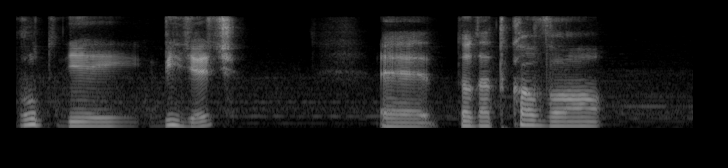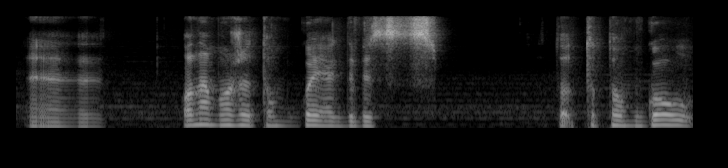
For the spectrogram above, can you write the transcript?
trudniej widzieć. E, dodatkowo ona może tą mgłę jak gdyby to, to, tą mgłą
